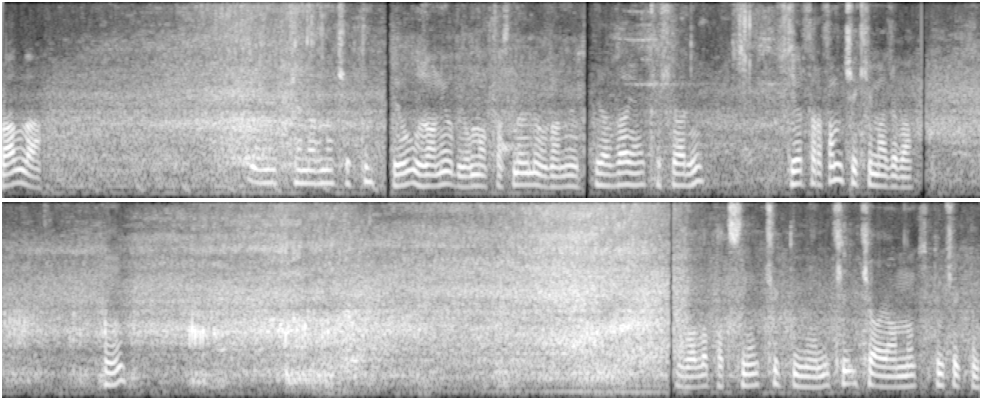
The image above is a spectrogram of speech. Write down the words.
Valla. Kenarına çektim. Yol uzanıyordu yolun ortasında öyle uzanıyordu. Biraz daha yan köşe alayım. Diğer tarafa mı çekeyim acaba? Hı? Valla patisinden çektim yani. İki, iki ayağından tuttum çektim.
